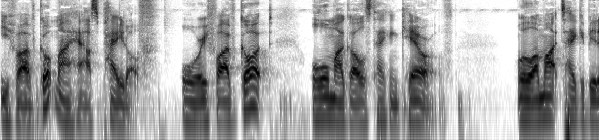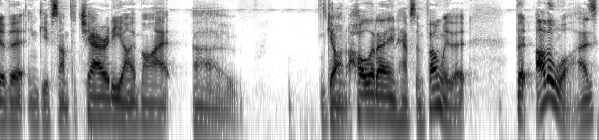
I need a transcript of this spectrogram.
if I've got my house paid off or if I've got all my goals taken care of, well, I might take a bit of it and give some to charity. I might uh, go on a holiday and have some fun with it. But otherwise,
